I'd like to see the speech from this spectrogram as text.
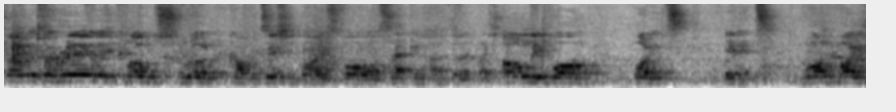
So it was a really close run competition, boys, for second and third place. Only one point in it. One point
